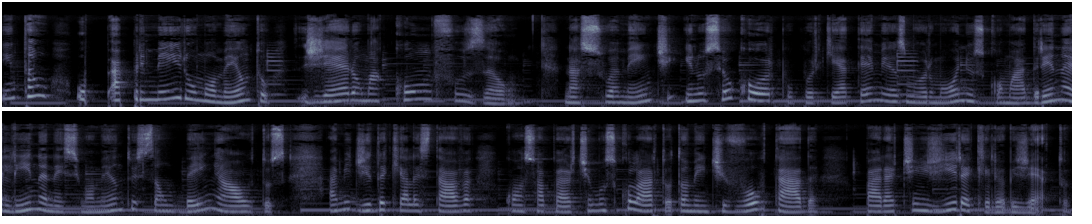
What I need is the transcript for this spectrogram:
Então, o a primeiro momento gera uma confusão na sua mente e no seu corpo, porque até mesmo hormônios como a adrenalina nesse momento estão bem altos, à medida que ela estava com a sua parte muscular totalmente voltada para atingir aquele objeto.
